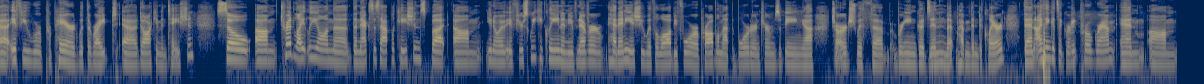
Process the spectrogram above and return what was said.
uh, if you were prepared with the right uh, documentation. So um, tread lightly on the the Nexus applications, but um, you know if you're squeaky clean and you've never had any issue with the law before or problem at the border in terms of being uh, charged with uh, bringing goods in that haven't been declared, then I think it's a great program, and um,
